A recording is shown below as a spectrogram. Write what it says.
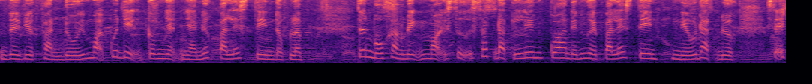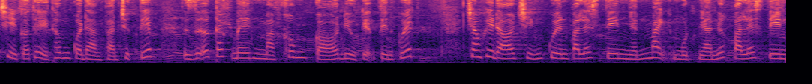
về việc phản đối mọi quyết định công nhận nhà nước Palestine độc lập. Tuyên bố khẳng định mọi sự sắp đặt liên quan đến người Palestine nếu đạt được sẽ chỉ có thể thông qua đàm phán trực tiếp giữa các bên mà không có điều kiện tiên quyết. Trong khi đó, chính quyền Palestine nhấn mạnh một nhà nước Palestine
